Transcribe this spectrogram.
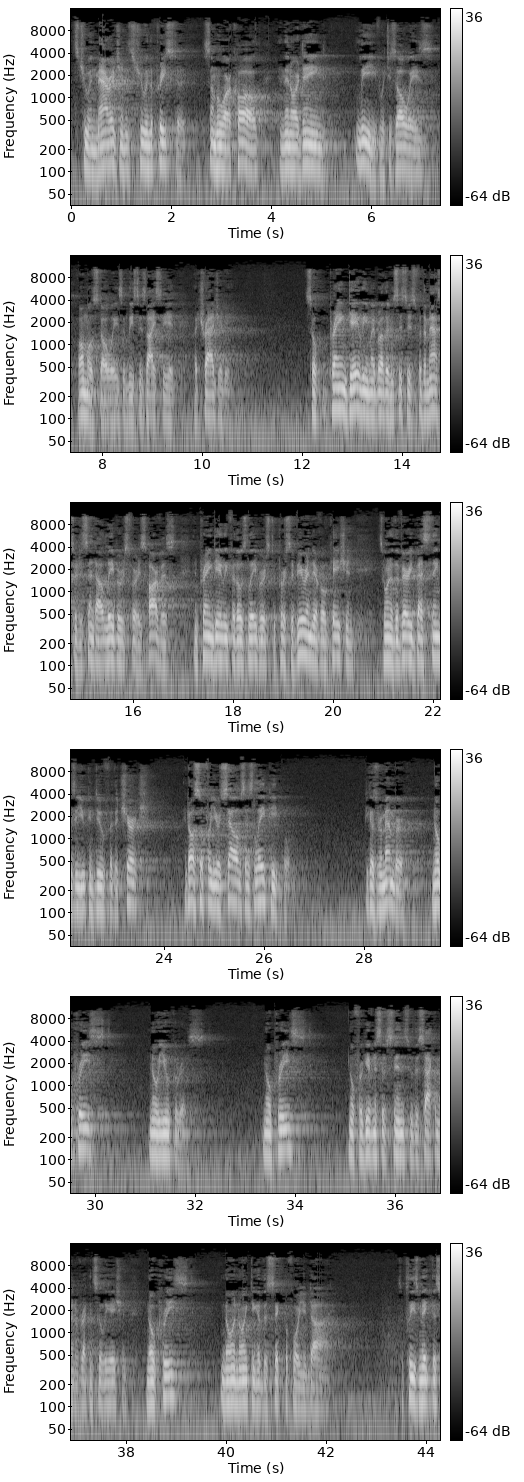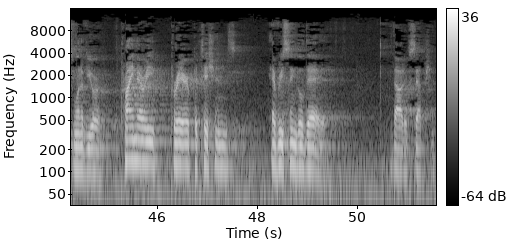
It's true in marriage and it's true in the priesthood. Some who are called and then ordained leave, which is always, almost always, at least as I see it, a tragedy. So praying daily, my brothers and sisters, for the Master to send out laborers for his harvest, and praying daily for those laborers to persevere in their vocation it's one of the very best things that you can do for the church and also for yourselves as lay people. Because remember, no priest, no Eucharist. No priest, no forgiveness of sins through the sacrament of reconciliation. No priest, no anointing of the sick before you die. So please make this one of your primary prayer petitions every single day without exception.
